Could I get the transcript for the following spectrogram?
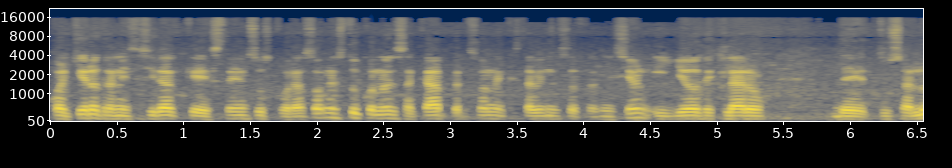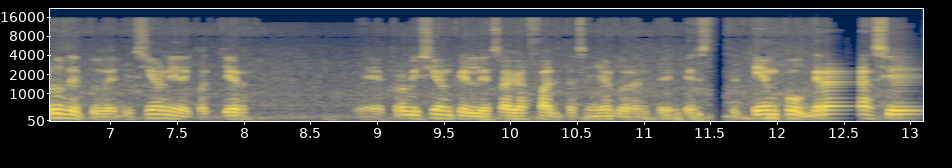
cualquier otra necesidad que esté en sus corazones. Tú conoces a cada persona que está viendo esta transmisión y yo declaro de tu salud, de tu bendición y de cualquier eh, provisión que les haga falta, Señor, durante este tiempo. Gracias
